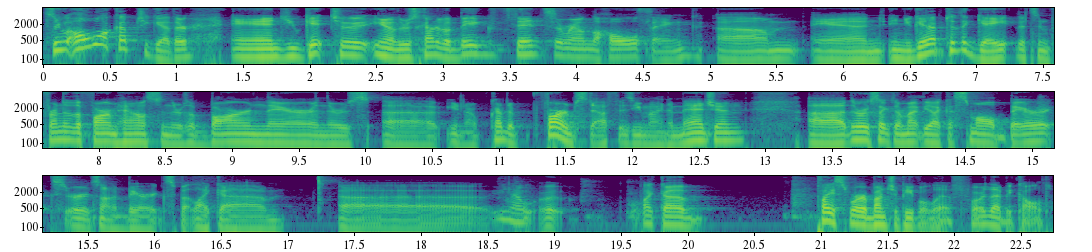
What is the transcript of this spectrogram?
so you all walk up together, and you get to you know there's kind of a big fence around the whole thing, um, and and you get up to the gate that's in front of the farmhouse, and there's a barn there, and there's uh, you know kind of farm stuff as you might imagine. Uh, there looks like there might be like a small barracks, or it's not a barracks, but like a uh, you know uh, like a place where a bunch of people live. What would that be called?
